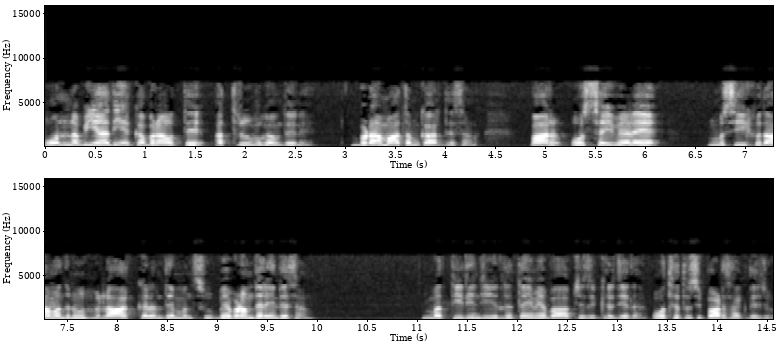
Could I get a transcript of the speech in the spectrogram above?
ਉਹ ਨਬੀਆਂ ਦੀਆਂ ਕਬਰਾਂ ਉੱਤੇ ਅਥਰੂ ਵਗਾਉਂਦੇ ਨੇ, ਬੜਾ ਮਾਤਮ ਕਰਦੇ ਸਨ। ਪਰ ਉਸੇ ਹੀ ਵੇਲੇ ਮਸੀਹ ਖੁਦਾਵੰਦ ਨੂੰ ਹਲਾਕ ਕਰਨ ਦੇ ਮਨਸੂਬੇ ਬਣਾਉਂਦੇ ਰਹਿੰਦੇ ਸਨ। ਮੱਤੀ ਦੀ ਇੰਜੀਲ ਦੇ 23ਵੇਂ ਬਾਬ 'ਚ ਜ਼ਿਕਰ ਜਿਹਦਾ ਉੱਥੇ ਤੁਸੀਂ ਪੜ ਸਕਦੇ ਜੋ।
